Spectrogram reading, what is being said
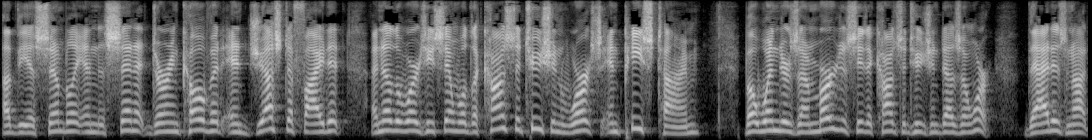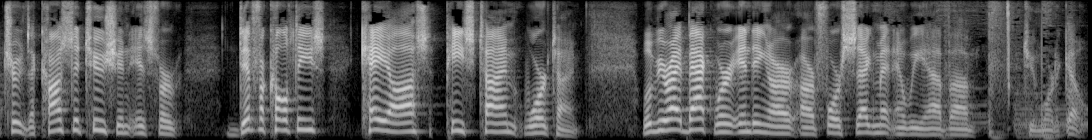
of the Assembly and the Senate during COVID and justified it. In other words, he's saying, well, the Constitution works in peacetime, but when there's an emergency, the Constitution doesn't work. That is not true. The Constitution is for difficulties, chaos, peacetime, wartime. We'll be right back. We're ending our, our fourth segment, and we have uh, two more to go.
